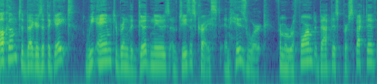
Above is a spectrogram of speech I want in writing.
Welcome to Beggars at the Gate. We aim to bring the good news of Jesus Christ and his work from a Reformed Baptist perspective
